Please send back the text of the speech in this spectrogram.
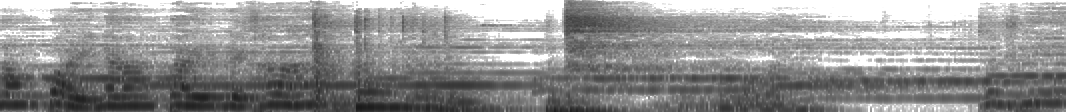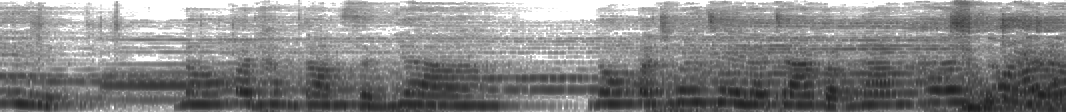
น้องปล่อยนางไปเพคะอร่อยท่านพี่ น้องมาทำตามสัญญา น้องมาช่วยเจรจากับนางให้ช่วยเหรอ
